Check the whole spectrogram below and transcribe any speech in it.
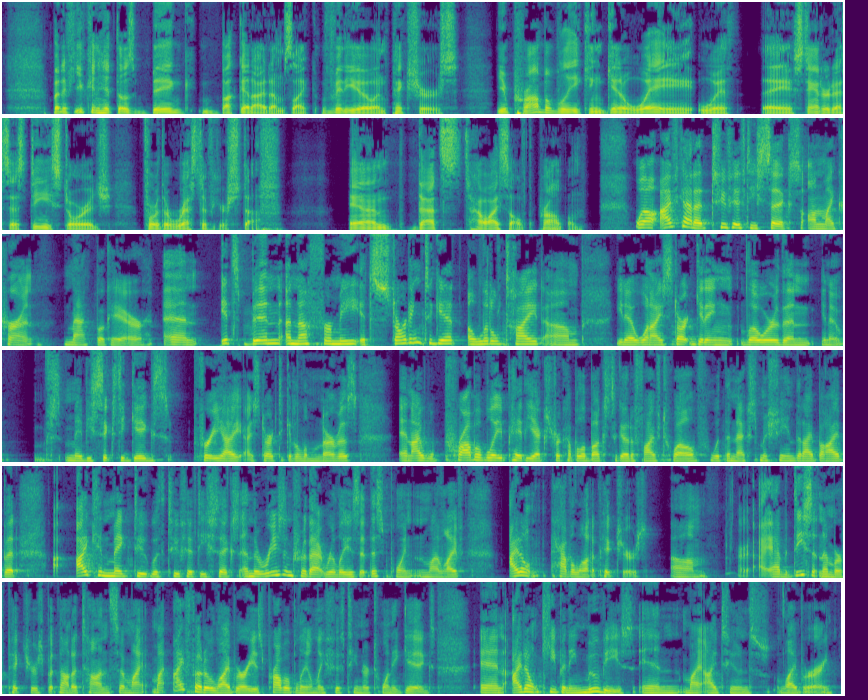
But if you can hit those big bucket items like video and pictures, you probably can get away with a standard SSD storage for the rest of your stuff. And that's how I solved the problem. Well, I've got a 256 on my current MacBook Air, and it's been enough for me. It's starting to get a little tight. Um, you know, when I start getting lower than, you know, maybe 60 gigs free, I, I, start to get a little nervous. And I will probably pay the extra couple of bucks to go to 512 with the next machine that I buy. But I can make do with 256. And the reason for that really is at this point in my life, I don't have a lot of pictures. Um, I have a decent number of pictures, but not a ton. So my, my iPhoto library is probably only 15 or 20 gigs. And I don't keep any movies in my iTunes library.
